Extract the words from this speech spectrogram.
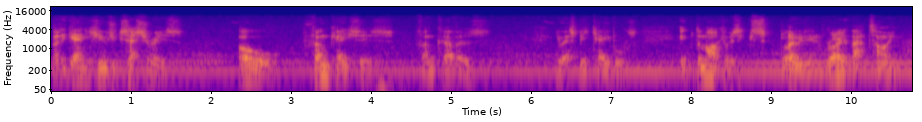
But again, huge accessories. Oh, phone cases, phone covers, USB cables. It, the market was exploding right at that time.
